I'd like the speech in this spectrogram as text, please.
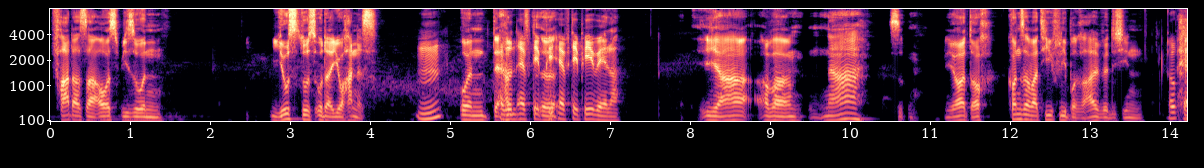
Vater sah aus wie so ein Justus oder Johannes. Mhm. Und der Also hat, ein FDP, äh, FDP-Wähler. ja, aber na, so, ja doch konservativ-liberal würde ich ihn Okay.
